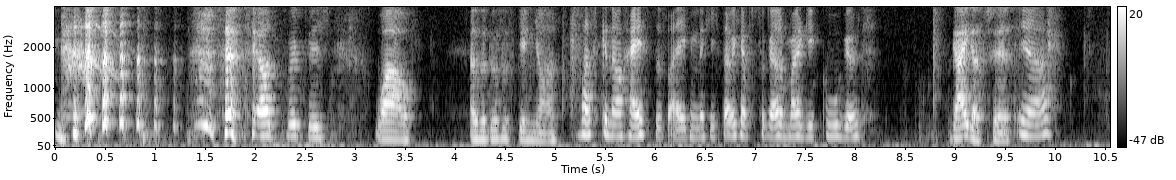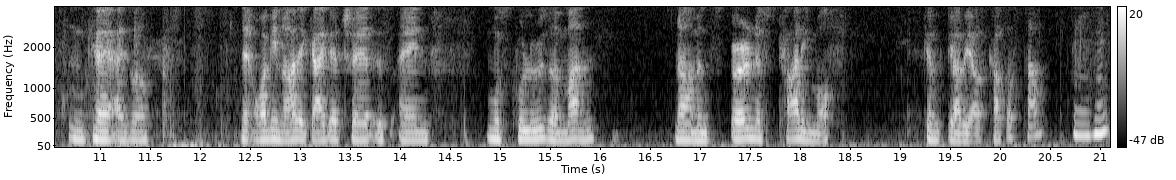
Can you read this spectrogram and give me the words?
Der hat's wirklich. Wow. Also, das ist genial. Was genau heißt das eigentlich? Ich glaube, ich habe es sogar mal gegoogelt. Geiger-Chat. Ja. Okay, also. Der originale Geiger-Chat ist ein muskulöser Mann namens Ernest Kalimov. Kommt, glaube ich, aus Kasachstan. Mhm.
